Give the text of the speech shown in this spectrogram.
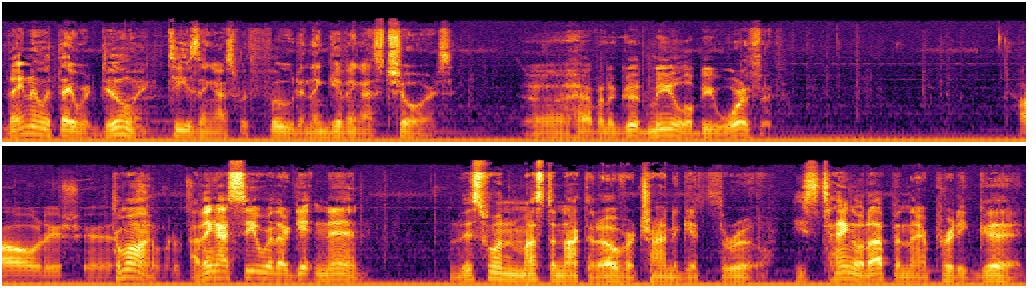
They knew what they were doing, teasing us with food and then giving us chores. Uh, having a good meal will be worth it. Holy shit. Come on, I think I see where they're getting in. This one must have knocked it over trying to get through. He's tangled up in there pretty good.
